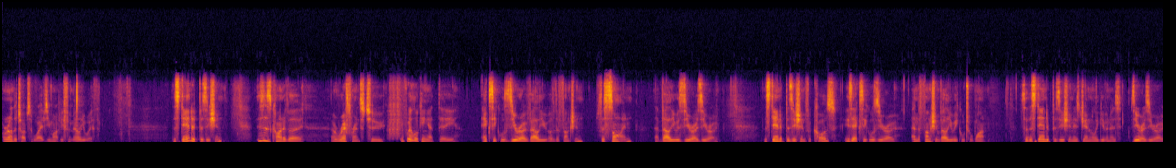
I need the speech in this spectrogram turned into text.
or other types of waves you might be familiar with. The standard position, this is kind of a, a reference to if we're looking at the x equals 0 value of the function. For sine, that value is 0, 0. The standard position for cos is x equals 0 and the function value equal to 1. So the standard position is generally given as 0, 0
